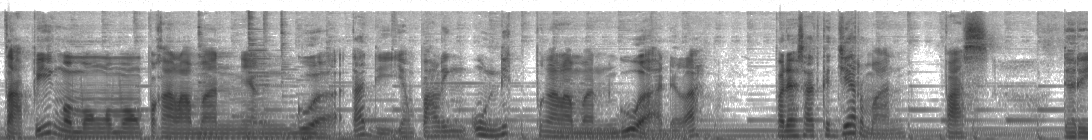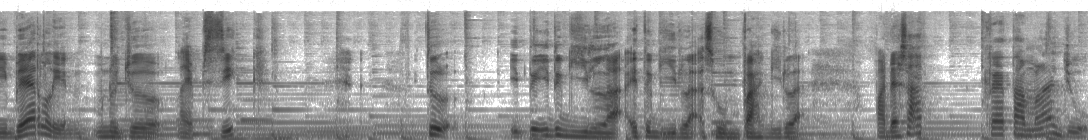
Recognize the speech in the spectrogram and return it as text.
Tapi ngomong-ngomong pengalaman yang gue tadi yang paling unik pengalaman gue adalah pada saat ke Jerman pas dari Berlin menuju Leipzig. Itu itu itu gila itu gila sumpah gila. Pada saat kereta melaju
